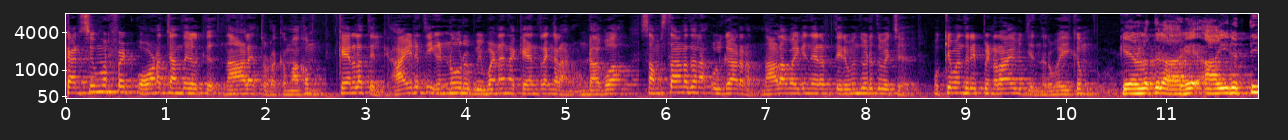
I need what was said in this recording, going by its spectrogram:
കൺസ്യൂമർ ഫെഡ് ഓണച്ചന്തകൾക്ക് നാളെ തുടക്കമാകും. കേരളത്തിൽ ആയിരത്തി എണ്ണൂറ് വിപണന കേന്ദ്രങ്ങളാണ് ഉണ്ടാകുക. സംസ്ഥാനതല ഉദ്ഘാടനം നാളെ വൈകുന്നേരം തിരുവനന്തപുരത്ത് വെച്ച് മുഖ്യമന്ത്രി പിണറായി വിജയൻ നിർവഹിക്കും. കേരളത്തിലാകെ ആയിരത്തി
